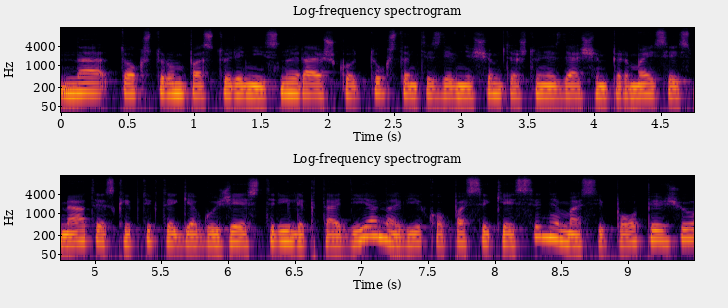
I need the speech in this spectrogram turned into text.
Na, toks trumpas turinys. Nu ir aišku, 1981 metais, kaip tik tai gegužės 13 dieną, vyko pasikeisinimas į popiežių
